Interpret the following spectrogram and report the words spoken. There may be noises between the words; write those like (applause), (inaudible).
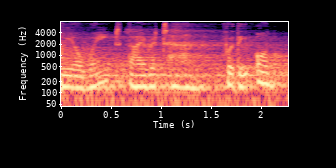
We await thy return for the honor.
